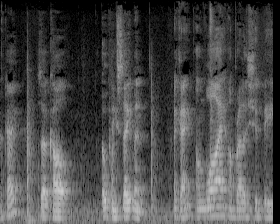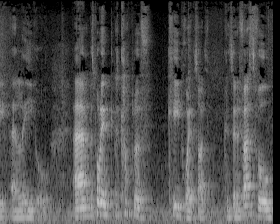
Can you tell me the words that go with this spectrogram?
Okay, so Carl, opening statement. Okay, on why umbrellas should be illegal. Um, there's probably a, a couple of key points I'd consider. First of all,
